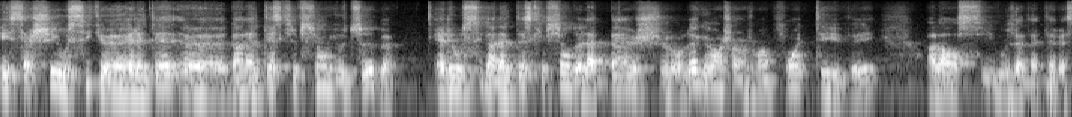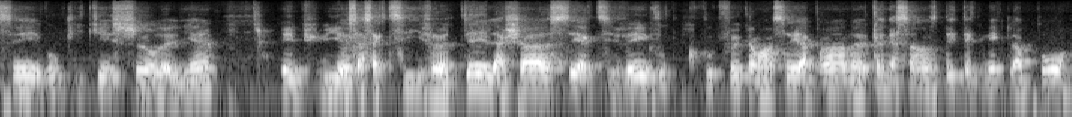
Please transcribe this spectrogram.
Et sachez aussi qu'elle était euh, dans la description YouTube. Elle est aussi dans la description de la page sur legrandchangement.tv. Alors, si vous êtes intéressé, vous cliquez sur le lien et puis euh, ça s'active dès l'achat, c'est activé. Vous, pouvez commencer à prendre connaissance des techniques là, pour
